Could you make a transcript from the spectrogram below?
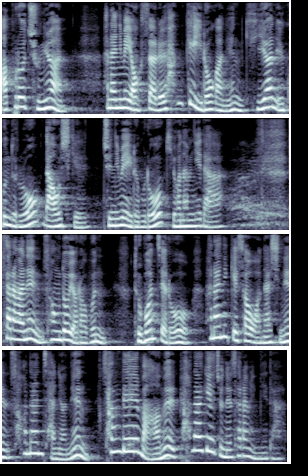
앞으로 중요한 하나님의 역사를 함께 이뤄가는 귀한 일꾼들로 나오시길 주님의 이름으로 기원합니다. 사랑하는 성도 여러분, 두 번째로 하나님께서 원하시는 선한 자녀는 상대의 마음을 편하게 해주는 사람입니다.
